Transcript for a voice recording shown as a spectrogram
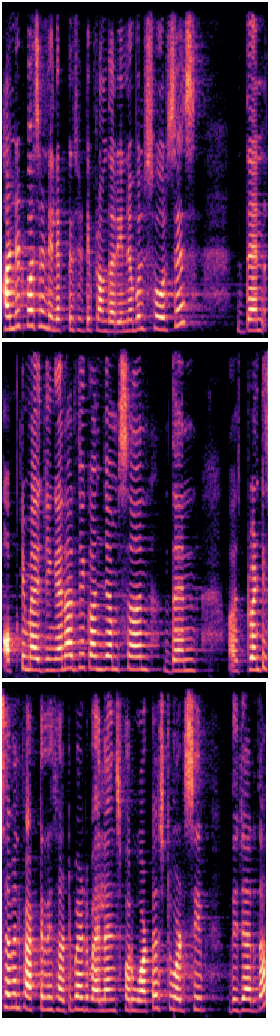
100 percent electricity from the renewable sources. Then optimizing energy consumption, then uh, 27 factory certified balance for water stewardship these are the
